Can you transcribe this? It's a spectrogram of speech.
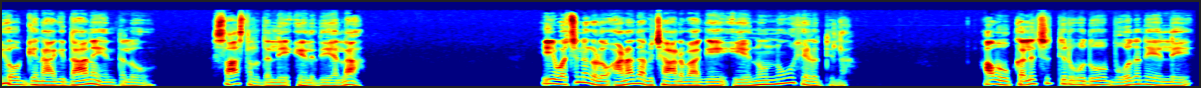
ಯೋಗ್ಯನಾಗಿದ್ದಾನೆ ಎಂತಲೂ ಶಾಸ್ತ್ರದಲ್ಲಿ ಹೇಳಿದೆಯಲ್ಲ. ಈ ವಚನಗಳು ಹಣದ ವಿಚಾರವಾಗಿ ಏನನ್ನೂ ಹೇಳುತ್ತಿಲ್ಲ. ಅವು ಕಲಿಸುತ್ತಿರುವುದು ಬೋಧನೆಯಲ್ಲಿ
